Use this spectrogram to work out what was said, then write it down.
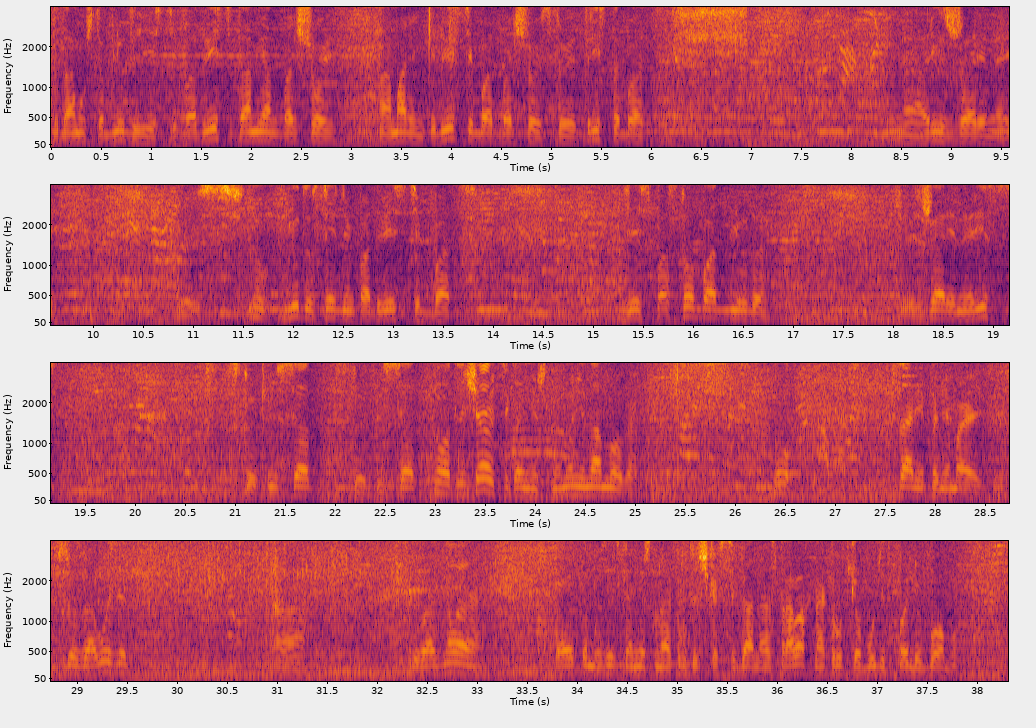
Потому что блюда есть и по 200. Там ян большой, а маленький 200 бат, большой стоит 300 бат. А, рис жареный. То есть, ну, блюдо в среднем по 200 бат. Есть по 100 бат есть жареный рис 150, 150. Ну, отличаются, конечно, но не намного. Ну, сами понимаете, все завозят. А, привозное. Поэтому здесь, конечно, накруточка всегда на островах. Накрутка будет по-любому.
